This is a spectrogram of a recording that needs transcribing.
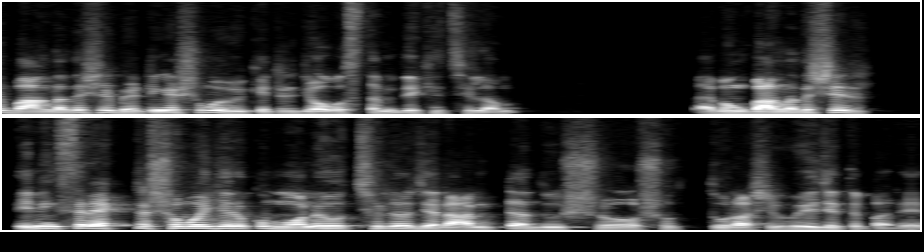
যে বাংলাদেশের ব্যাটিং এর সময় উইকেটের যে অবস্থা আমি দেখেছিলাম, এবং বাংলাদেশের ইনিংসের একটা সময় যেরকম মনে হচ্ছিল যে রানটা দুশো সত্তর আশি হয়ে যেতে পারে,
